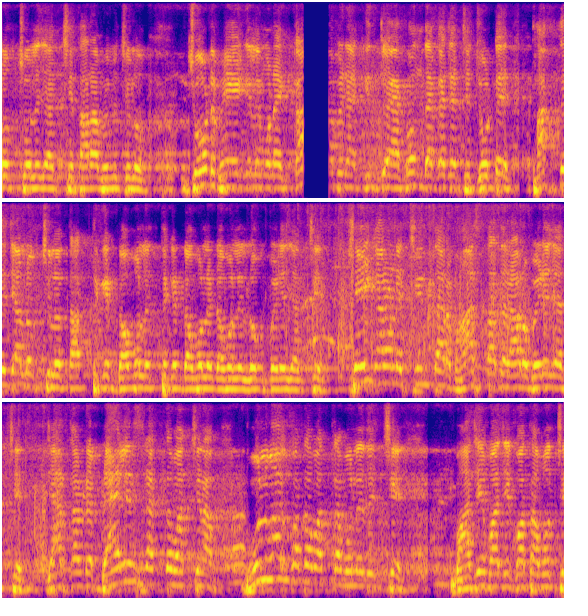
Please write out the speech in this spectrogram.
লোক চলে যাচ্ছে, তারা ভেবেছিল জোট ভেঙে গেলে মনে হয় হবে না, কিন্তু এখন দেখা যাচ্ছে জোটে থাকতে যা লোক ছিল, তার থেকে ডবলের থেকে ডবলে ডবলে লোক বেড়ে যাচ্ছে। সেই কারণে চিন্তার ভাস তাদের আরও বেড়ে যাচ্ছে, যার কারণে ব্যালেন্স রাখতে পারছে না। ভুলভাল কথাবার্তা বলে দিচ্ছে, বাজে বাজে কথা বলছে,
